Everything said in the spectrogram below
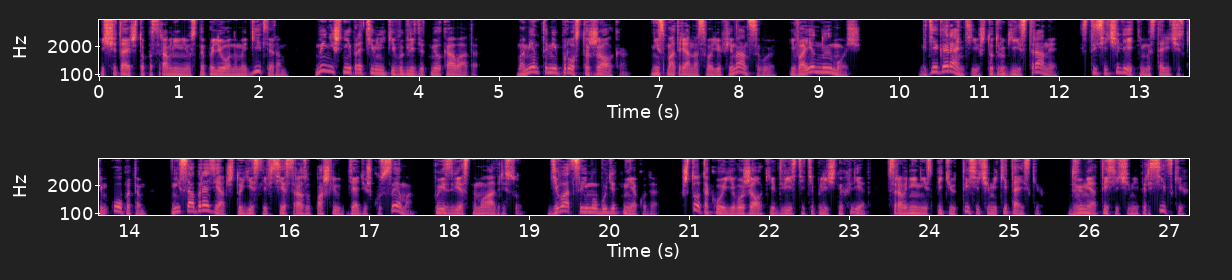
и считает, что по сравнению с Наполеоном и Гитлером нынешние противники выглядят мелковато. моментами просто жалко, несмотря на свою финансовую и военную мощь. Где гарантии, что другие страны с тысячелетним историческим опытом не сообразят, что если все сразу пошлют дядюшку Сэма по известному адресу, деваться ему будет некуда. Что такое его жалкие 200 тепличных лет в сравнении с пятью тысячами китайских, двумя тысячами персидских,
